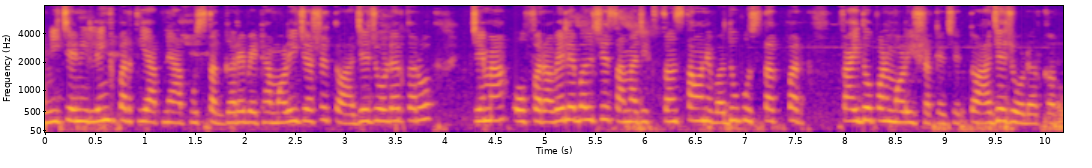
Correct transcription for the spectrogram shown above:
નીચેની લિંક પરથી આપને આ પુસ્તક ઘરે બેઠા મળી જશે તો આજે જ ઓર્ડર કરો. જેમાં ઓફર અવેલેબલ છે. સામાજિક સંસ્થાઓને વધુ પુસ્તક પર ફાયદો પણ મળી શકે છે. તો આજે જ ઓર્ડર કરો.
